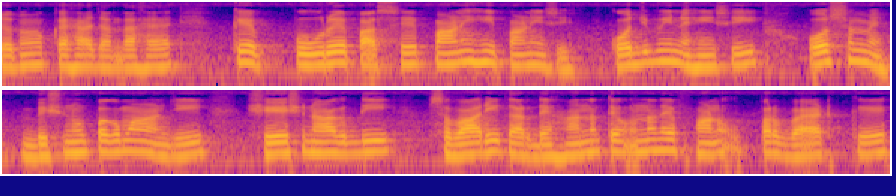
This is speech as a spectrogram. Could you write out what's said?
ਜਦੋਂ ਕਿਹਾ ਜਾਂਦਾ ਹੈ ਕਿ ਪੂਰੇ ਪਾਸੇ ਪਾਣੀ ਹੀ ਪਾਣੀ ਸੀ, ਕੁਝ ਵੀ ਨਹੀਂ ਸੀ। ਉਸ ਸਮੇਂ ਵਿਸ਼ਨੂੰ ਭਗਵਾਨ ਜੀ ਸ਼ੇਸ਼ਨਾਗ ਦੀ ਸਵਾਰੀ ਕਰਦੇ ਹਨ ਤੇ ਉਹਨਾਂ ਦੇ ਫਣ ਉੱਪਰ ਬੈਠ ਕੇ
